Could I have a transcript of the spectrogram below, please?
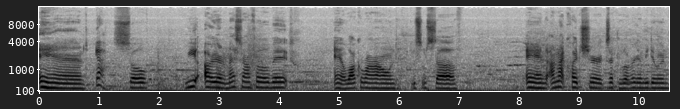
and yeah. So we are gonna mess around for a little bit and walk around, do some stuff. And I'm not quite sure exactly what we're gonna be doing,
